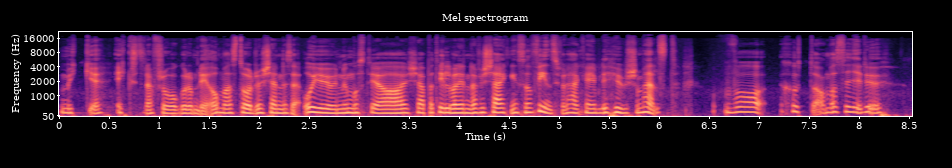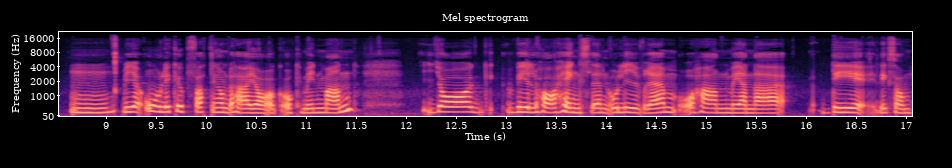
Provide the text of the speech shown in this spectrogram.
mycket extra frågor om det. Om man står där och känner sig oj, oj, oj, nu måste jag köpa till varenda försäkring som finns för det här kan ju bli hur som helst. Vad sjutton, vad säger du? Mm, vi har olika uppfattning om det här, jag och min man. Jag vill ha hängslen och livrem och han menar det liksom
